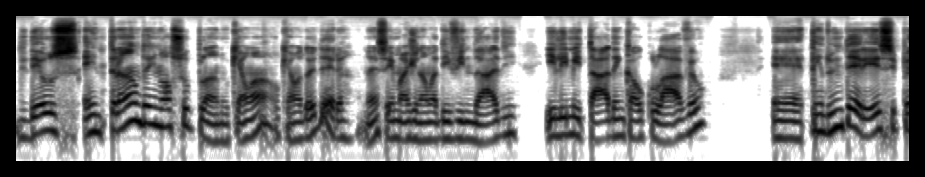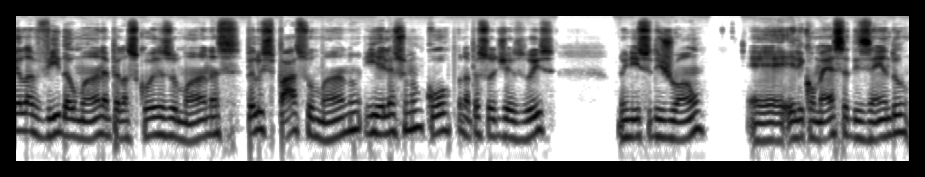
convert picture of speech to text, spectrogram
de Deus entrando em nosso plano, o que é uma, o que é uma doideira, né? Você imaginar uma divindade ilimitada, incalculável, é, tendo interesse pela vida humana, pelas coisas humanas, pelo espaço humano, e ele assume um corpo na pessoa de Jesus. No início de João, é, ele começa dizendo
